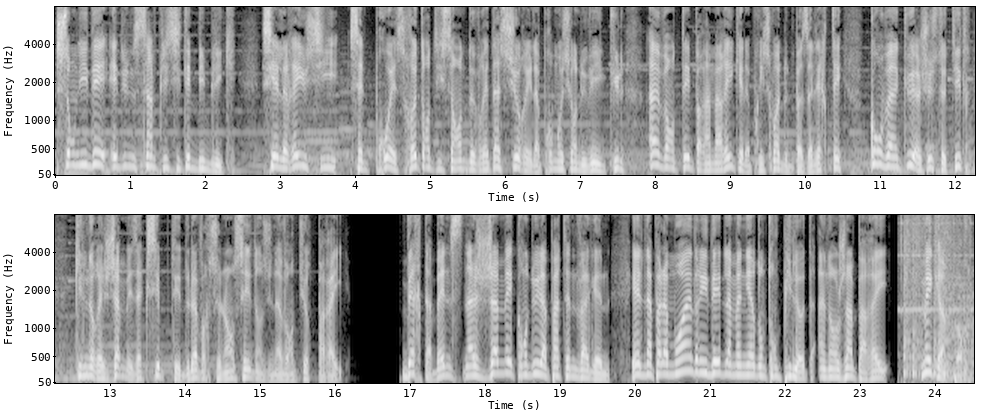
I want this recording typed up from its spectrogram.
Son idée est d'une simplicité biblique. Si elle réussit, cette prouesse retentissante devrait assurer la promotion du véhicule inventé par un mari qu'elle a pris soin de ne pas alerter, convaincu à juste titre qu'il n'aurait jamais accepté de l'avoir se lancer dans une aventure pareille. Bertha Benz n'a jamais conduit la Patentwagen et elle n'a pas la moindre idée de la manière dont on pilote un engin pareil. Mais qu'importe.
